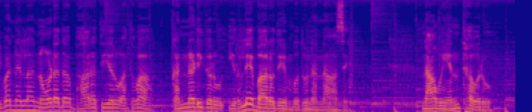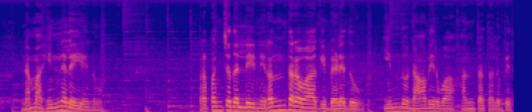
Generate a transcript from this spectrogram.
ಇವನ್ನೆಲ್ಲ ನೋಡದ ಭಾರತೀಯರು ಅಥವಾ ಕನ್ನಡಿಗರು ಇರಲೇಬಾರದು ಎಂಬುದು ನನ್ನ ಆಸೆ. ನಾವು ಎಂಥವರು, ನಮ್ಮ ಹಿನ್ನೆಲೆ ಏನು? ಪ್ರಪಂಚದಲ್ಲಿ ನಿರಂತರವಾಗಿ ಬೆಳೆದು ಇಂದು ನಾವಿರುವ ಹಂತ ತಲುಪಿದ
